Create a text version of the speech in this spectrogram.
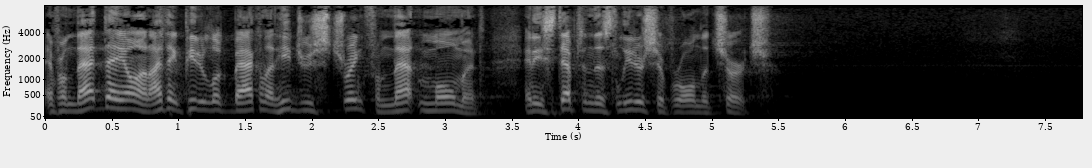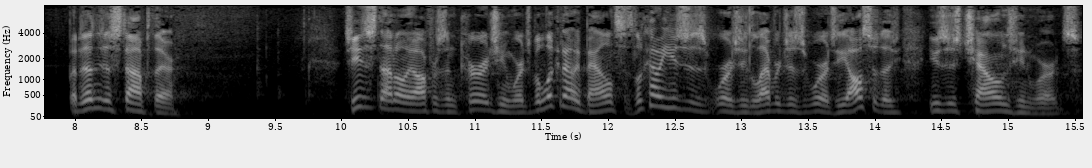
And from that day on, I think Peter looked back on that. He drew strength from that moment and he stepped in this leadership role in the church. But it doesn't just stop there. Jesus not only offers encouraging words, but look at how he balances. Look how he uses his words. He leverages words. He also does, uses challenging words.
